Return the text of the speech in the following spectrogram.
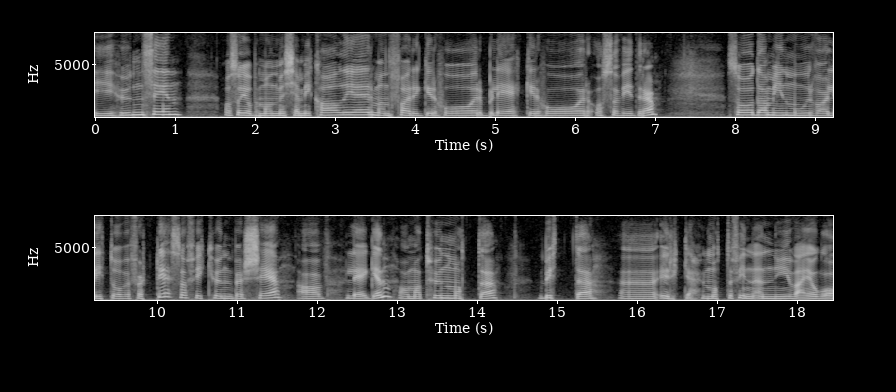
i huden sin. Og så jobber man med kjemikalier. Man farger hår, bleker hår osv. Så. Så da min mor var litt over 40, så fikk hun beskjed av legen om at hun måtte bytte eh, yrke. Hun måtte finne en ny vei å gå.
